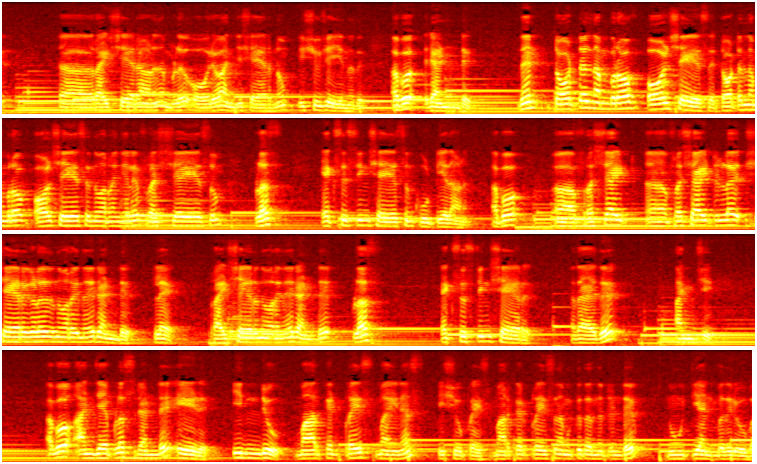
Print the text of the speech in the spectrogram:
റൈറ്റ് ഷെയർ ആണ് നമ്മൾ ഓരോ അഞ്ച് ഷെയറിനും ഇഷ്യൂ ചെയ്യുന്നത്. അപ്പോൾ രണ്ട്. Then total number of all shares total number of all shares എന്ന് പറഞ്ഞു കഴിഞ്ഞാൽ ഫ്രഷ് ഷെയർസും പ്ലസ് എക്സിസ്റ്റിംഗ് ഷെയർസും കൂട്ടിയതാണ്. അപ്പോൾ ഫ്രഷ് ആയിട്ട് ഫ്രഷ് ആയിട്ടുള്ള ഷെയറുകൾ എന്ന് പറയുന്നത് രണ്ട് അല്ലേ? റൈറ്റ് ഷെയർ എന്ന് പറയുന്നത് രണ്ട് പ്ലസ് എക്സിസ്റ്റിംഗ് ഷെയർ അതായത് അഞ്ച്. അപ്പോൾ അഞ്ച് പ്ലസ് രണ്ട് ഏഴ്. Into market price minus issue price market price നമുക്ക് തന്നിട്ടുണ്ട് നൂറ്റി അൻപത് രൂപ.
